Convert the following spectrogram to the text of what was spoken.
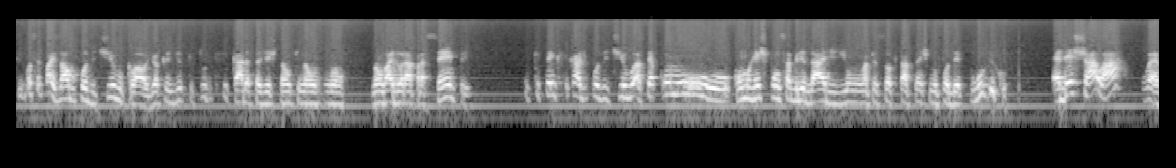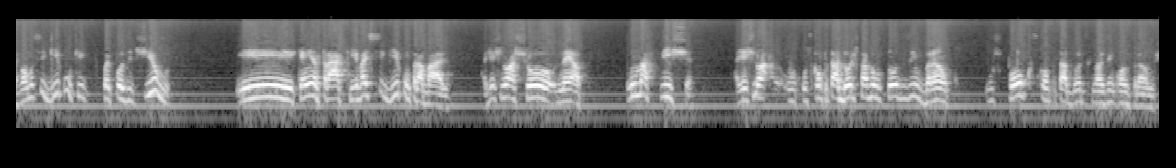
Se você faz algo positivo, Cláudio, eu acredito que tudo que ficar dessa gestão que não, não, não vai durar para sempre, o que tem que ficar de positivo, até como, como responsabilidade de uma pessoa que está frente no poder público, é deixar lá, ué, vamos seguir com o que foi positivo e quem entrar aqui vai seguir com o trabalho. A gente não achou, Neto, uma ficha. A gente não, os computadores estavam todos em branco. Os poucos computadores que nós encontramos.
